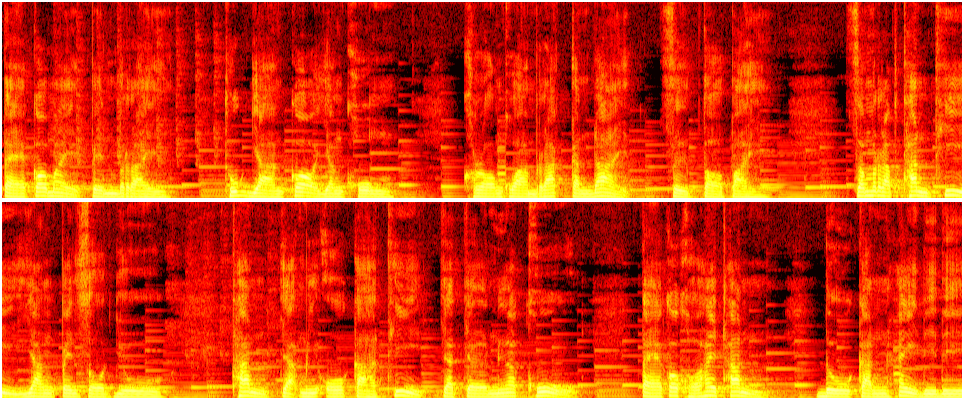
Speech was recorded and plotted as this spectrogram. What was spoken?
แต่ก็ไม่เป็นไร ทุกอย่างก็ยังคง ครองความรักกันได้สืบต่อไป สำหรับท่านที่ยังเป็นโสดอยู่ ท่านจะมีโอกาสที่จะเจอเนื้อคู่ แต่ก็ขอให้ท่านดูกันให้ดี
